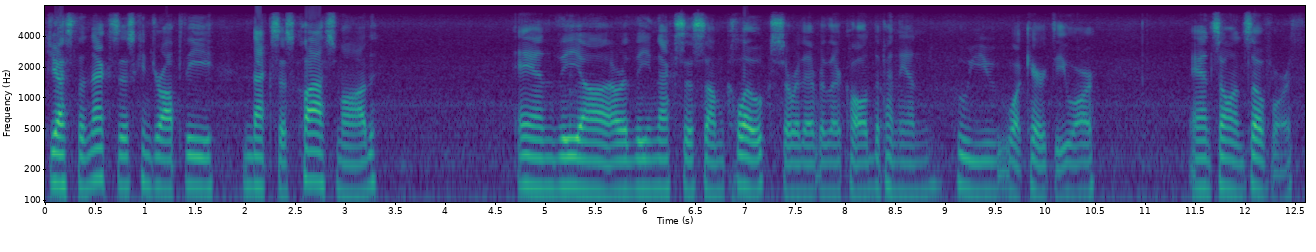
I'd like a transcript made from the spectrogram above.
just the Nexus can drop the Nexus class mod and the uh, or the Nexus um, cloaks or whatever they're called, depending on who you what character you are, and so on and so forth.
